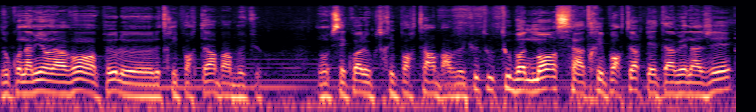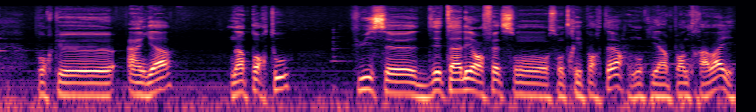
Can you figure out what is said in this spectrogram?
Donc, on a mis en avant un peu le, triporteur barbecue. Donc, c'est quoi le triporteur barbecue? Tout, tout bonnement, c'est un triporteur qui a été aménagé pour que un gars, n'importe où, puisse euh, détaler en fait son, triporteur. Donc il y a un plan de travail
